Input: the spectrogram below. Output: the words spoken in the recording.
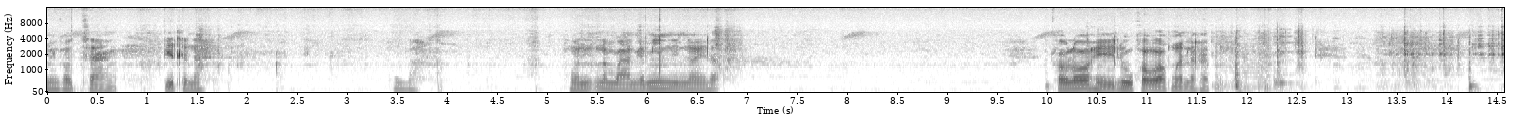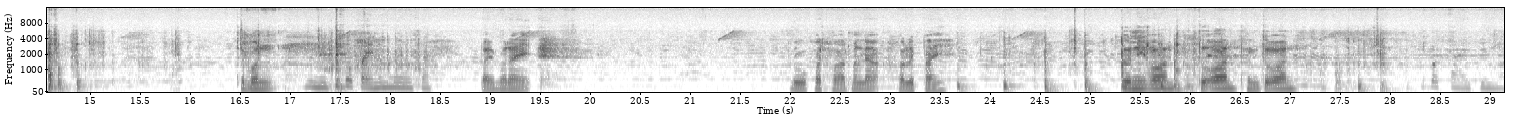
มันเขาจางปิดแล้วนะเห็นปะหัวน้ำหวานก็มีนิดหน่อยละเขาล่อให้ลูกเขาออกหมดแล้วครับแต่บนอันนี้ก็ไปน้ำมูจ้ะไปบ่ได้ ลูกเขาถอดมันแล้วเขาเลยไป ตัวนี้อ่อน ตัวอ่อนถึงตัวอ่อนก็ตายกินนะ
